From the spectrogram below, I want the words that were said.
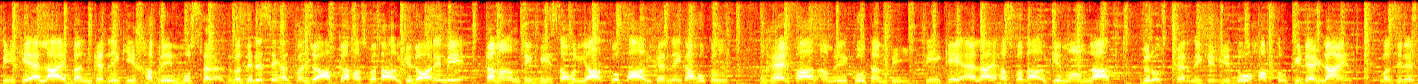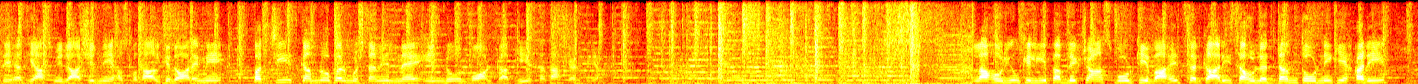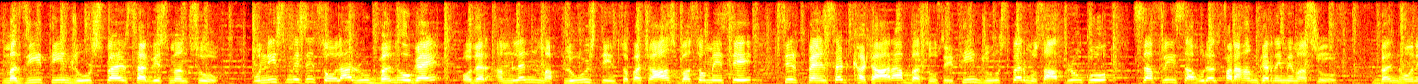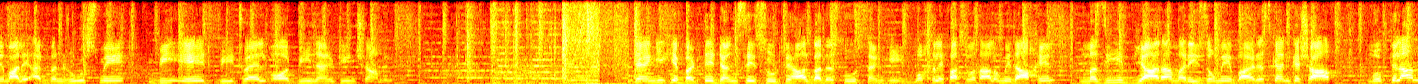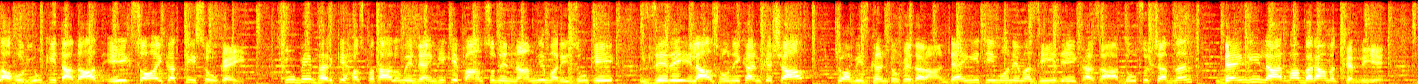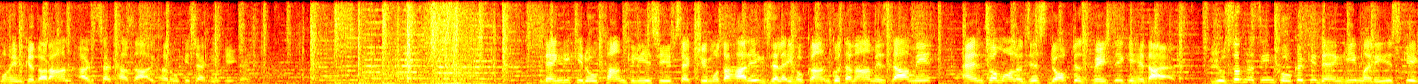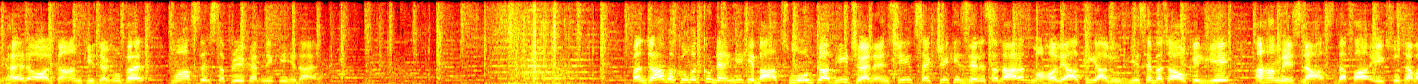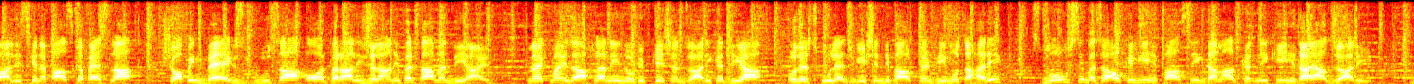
پی کے ایل آئی بند کرنے کی خبریں مسترد۔ وزیر صحت پنجاب کا ہسپتال کے دورے میں تمام طبی سہولیات کو فعال کرنے کا حکم۔ غیر فعال عملے کو تنبیہ۔ پی کے ایل آئی ہسپتال کے معاملات درست کرنے کے لیے دو ہفتوں کی ڈیڈ لائن۔ وزیر صحت یاسمین راشد نے ہسپتال کے دورے میں پچیس کمروں پر مشتمل نئے انڈور وارڈ کا بھی افتتاح کر دیا۔ لاہوریوں کے لیے پبلک ٹرانسپورٹ کی واحد سرکاری سہولت دم توڑنے کے قریب۔ مزید تین روٹس پر سروس منسوخ۔ انیس میں سے سولہ روٹ بند ہو گئے۔ ادھر عملن مفلوج تین سو پچاس بسوں میں سے صرف پینسٹھ کھٹارہ بسوں سے تین روٹس پر مسافروں کو سفری سہولت فراہم کرنے میں مصروف۔ بند ہونے والے اربن روٹس میں بی ایٹ، بی ٹویلو اور بی نائنٹین شامل ہیں۔ ڈینگی کے بڑھتے ڈنگ سے صورتحال بدستور سنگین۔ مختلف اسپتالوں میں داخل، مزید گیارہ مریضوں میں وائرس کا انکشاف۔ مبتلا لاہوریوں کی تعداد ایک سو اکتیس ہو گئی۔ صوبے بھر کے ہسپتالوں میں ڈینگی کے پانچ سو ننانوے مریضوں کے زیر علاج ہونے کا انکشاف۔ چوبیس گھنٹوں کے دوران ڈینگی ٹیموں نے مزید ایک ہزار دو سو چودن ڈینگی لاروا برامت کر لیے۔ مہم کے دوران اڑسٹھ ہزار گھروں کی چیکنگ کی گئی۔ ڈینگی کی روک تھام کے لیے چیف سیکٹری متحرک ضلعی حکام کو تمام اضلاع میں اینٹومولوجسٹ ڈاکٹرز بھیجنے کی ہدایت۔ یوسف نسیم کھوکر کی ڈینگی، مریض کے گھر اور کام کی جگہوں پر مؤثر سپرے کرنے کی ہدایت۔ پنجاب حکومت کو ڈینگی کے بعد سموک کا بھی چیلنج۔ چیف سیکٹری کی زیر صدارت ماحولیاتی آلودگی سے بچاؤ کے لیے اہم اجلاس۔ دفعہ ایک سو چوالیس کے نفاذ کا فیصلہ۔ شاپنگ بیگز، بھوسا اور پرالی جلانے پر پابندی عائد۔ محکمہ داخلہ نے نوٹیفکیشن جاری کر دیا۔ ادھر اسکول ایجوکیشن ڈپارٹمنٹ بھی متحرک۔ سموک سے بچاؤ کے لیے حفاظتی اقدامات کرنے کی ہدایات جاری۔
